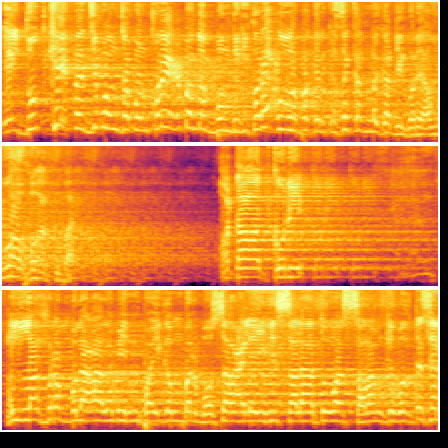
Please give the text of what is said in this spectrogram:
এই দুধ খেয়ে জীবন যাপন করে এবাদত বন্দিগি করে? আল্লাহ পাকের কাছে কান্নাকাটি করে। আল্লাহ আকবার। হঠাৎ করে বলতেছেন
